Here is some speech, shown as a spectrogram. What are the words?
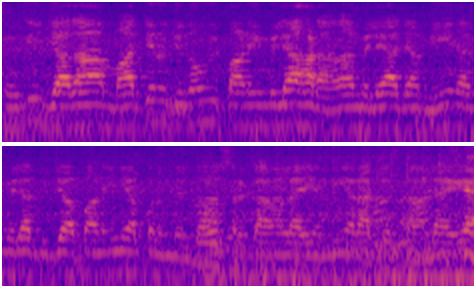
ਕਿਉਂਕਿ ਜ਼ਿਆਦਾ ਮਾਝੇ ਨੂੰ ਜਦੋਂ ਵੀ ਪਾਣੀ ਮਿਲਿਆ, ਹੜ੍ਹਾਂ ਦਾ ਮਿਲਿਆ ਜਾਂ ਮੀਂਹ ਦਾ ਮਿਲਿਆ, ਦੂਜਾ ਪਾਣੀ ਨਹੀਂ ਆਪਾਂ ਨੂੰ ਮਿਲਦਾ। ਉਹ ਸਰਕਾਰਾਂ ਲੈ ਜਾਂਦੀਆਂ, ਰਾਜਸਥਾਨ ਲੈ ਗਿਆ,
